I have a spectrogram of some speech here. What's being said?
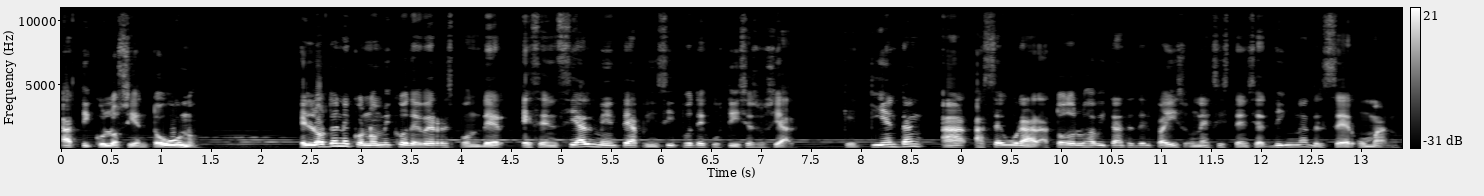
Artículo 101. El orden económico debe responder esencialmente a principios de justicia social, que tiendan a asegurar a todos los habitantes del país una existencia digna del ser humano.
